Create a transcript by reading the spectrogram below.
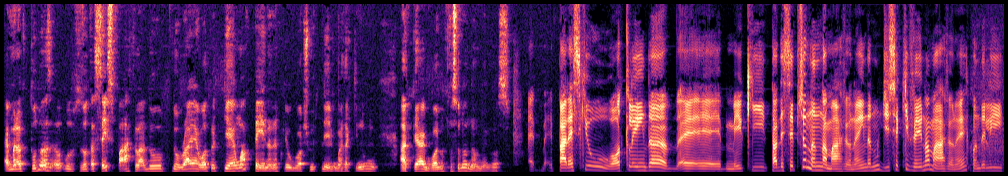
é melhor que todas as, outras seis partes lá do, do Ryan Watson, que é uma pena, né? Porque eu gosto muito dele, mas aqui não, até agora não funcionou não o negócio. É, parece que o Otley ainda é, é, meio que tá decepcionando na Marvel, né? Ainda não disse que veio na Marvel, né? Quando ele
